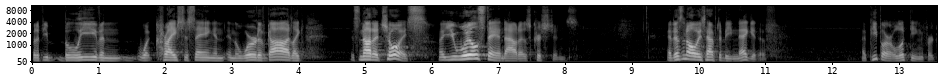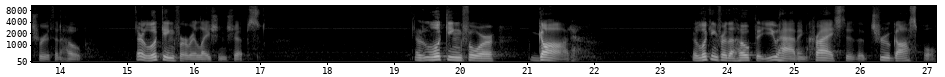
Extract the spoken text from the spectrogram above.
But if you believe in what Christ is saying in, in the Word of God, like it's not a choice. You will stand out as Christians. It doesn't always have to be negative. People are looking for truth and hope. They're looking for relationships. They're looking for God. They're looking for the hope that you have in Christ through the true gospel.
